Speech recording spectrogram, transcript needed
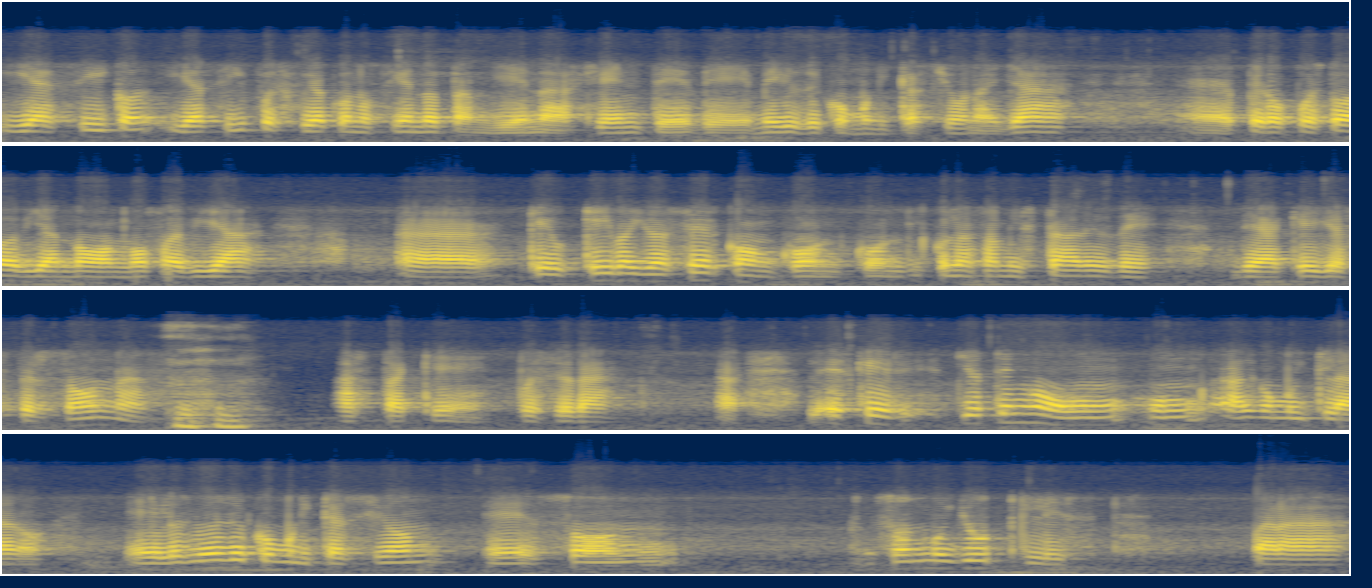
y así y así pues fui a conociendo también a gente de medios de comunicación allá eh, pero pues todavía no no sabía eh, qué, qué iba yo a hacer con, con, con, con las amistades de, de aquellas personas hasta que pues se da. Ah, Es que yo tengo un, un- algo muy claro. Eh, los medios de comunicación eh, son, son muy útiles para,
